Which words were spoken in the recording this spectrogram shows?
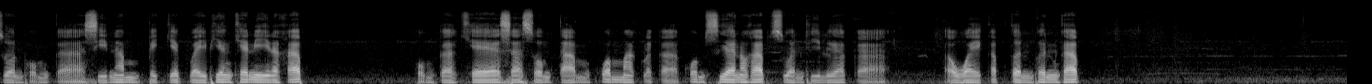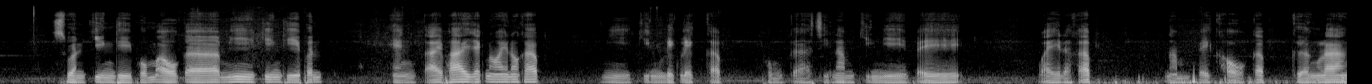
ส่วนผมก็สีนำไปเก็บไว้เพียงแค่นี้นะครับ ผมก็แค่สะสมตามความมักแล้วก็ความเชื่อเนาะครับ ส่วนที่เหลือก็เอาไว้กับตนเพิ่นครับ ส่วนกิ่งที่ผมเอาก็มีกิ่งที่เพิ่นแห่งตายพายจักน้อยเนาะครับ มีกิ่งเล็กๆครับ ผมก็สินำกิ่งนี้ไปไว้แล้วครับนำไปเขากับเครื่องล่าง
